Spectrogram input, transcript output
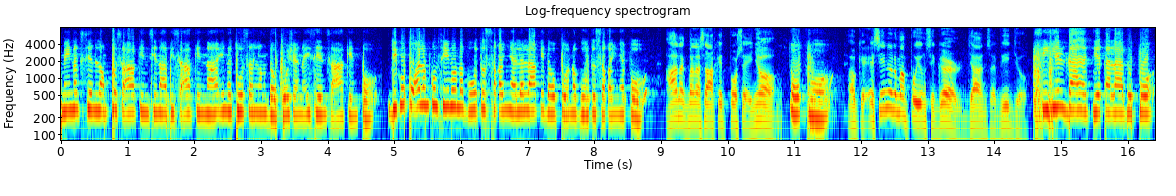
May nag-send lang po sa akin, sinabi sa akin na inutusan lang daw po siya na isend sa akin po. Di ko po alam kung sino nagutos sa kanya, lalaki daw po nagutos sa kanya po. Ah, nagmanasakit po sa inyo. Opo. Okay, eh sino naman po yung si girl dyan sa video? Si Hilda Dietalado po,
